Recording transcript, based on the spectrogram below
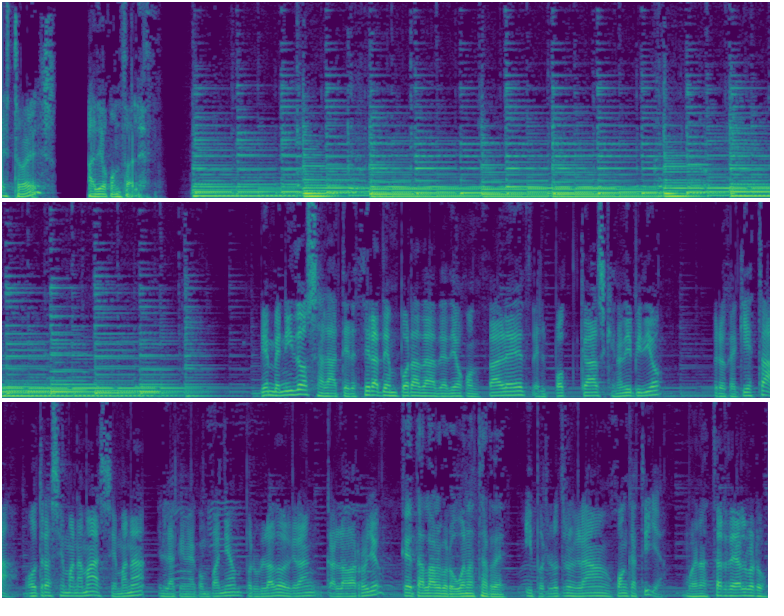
Esto es Adiós González. Bienvenidos a la tercera temporada de Adiós González, el podcast que nadie pidió, pero que aquí está, otra semana más, semana en la que me acompañan por un lado el gran Carlos Arroyo ¿Qué tal Álvaro? Buenas tardes. y por el otro el gran Juan Castilla. Buenas tardes, Álvaro.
